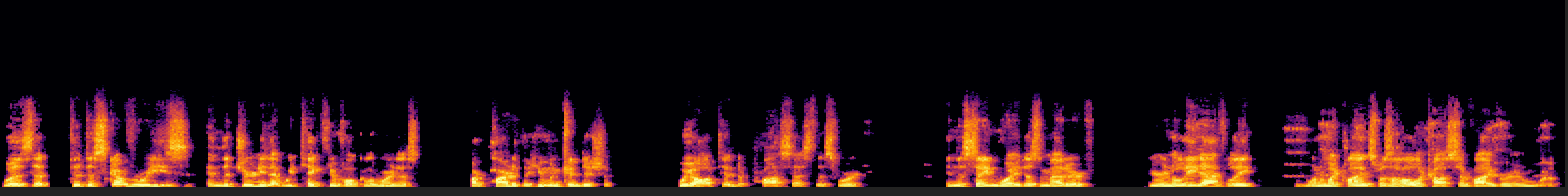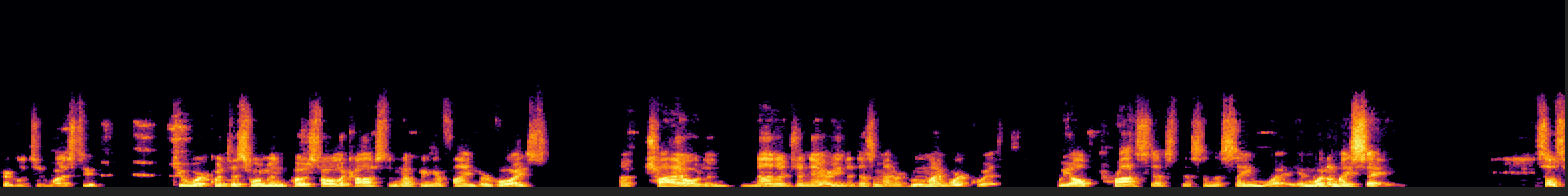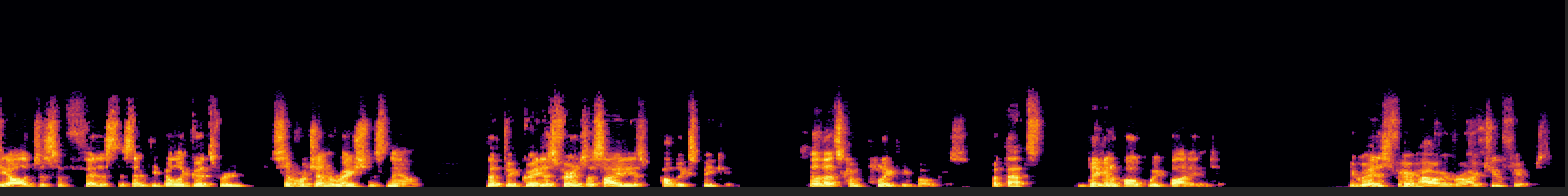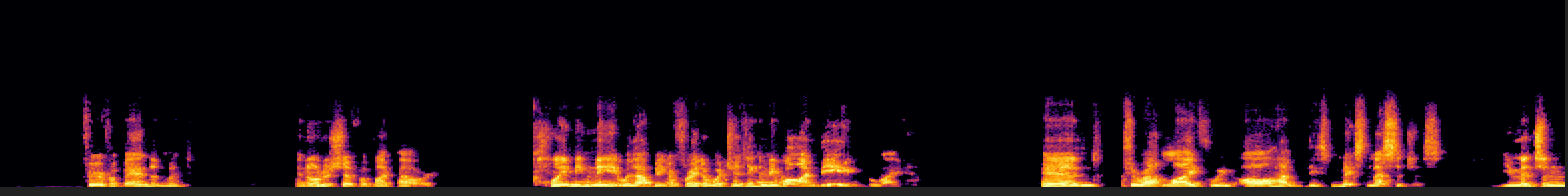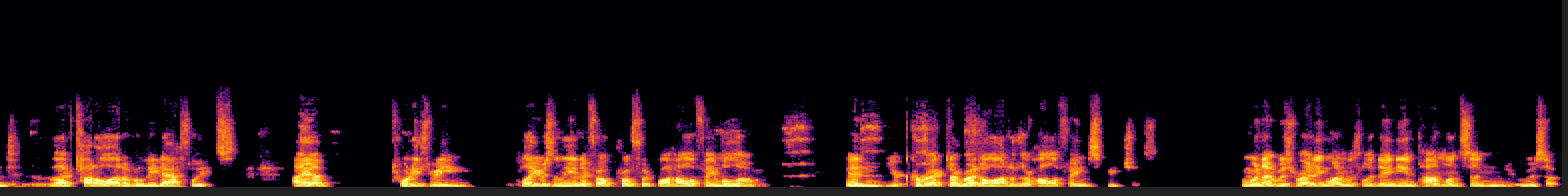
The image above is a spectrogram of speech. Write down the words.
was that the discoveries and the journey that we take through vocal awareness are part of the human condition. We all tend to process this work in the same way. It doesn't matter if you're an elite athlete. One of my clients was a Holocaust survivor, and what a privilege it was to to work with this woman post Holocaust and helping her find her voice. Child and nonagenarian, it doesn't matter whom I work with, we all process this in the same way. And what am I saying? Sociologists have fed us this empty bill of goods for several generations now that the greatest fear in society is public speaking. Now, that's completely bogus, but that's pig a poke we've bought into. The greatest fear, however, are two fears fear of abandonment and ownership of my power, claiming me without being afraid of what you think of me while I'm being who I am. And throughout life, we all have these mixed messages. You mentioned that I've taught a lot of elite athletes. I have 23 players in the NFL Pro Football Hall of Fame alone. And you're correct, I read a lot of their Hall of Fame speeches when I was writing one with LaDainian Tomlinson, who was a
